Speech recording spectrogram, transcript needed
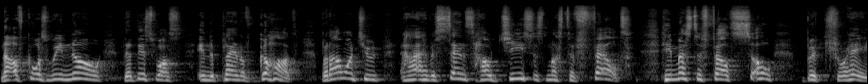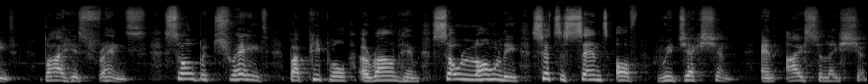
Now, of course, we know that this was in the plan of God, but I want you to have a sense how Jesus must have felt. He must have felt so betrayed by his friends, so betrayed by people around him, so lonely, such a sense of rejection and isolation.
